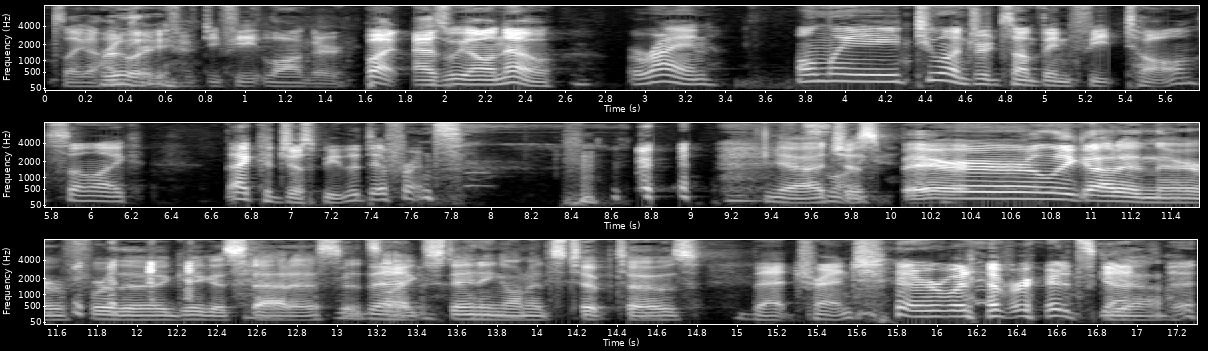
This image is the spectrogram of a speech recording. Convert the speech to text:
It's like Really? 150 feet longer. But as we all know, Orion only 200 something feet tall. So like that could just be the difference. Yeah, It's it just like- barely got in there for the Giga status. It's That- like standing on its tiptoes. that trench or whatever it's got Yeah. to,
